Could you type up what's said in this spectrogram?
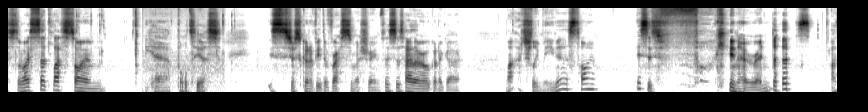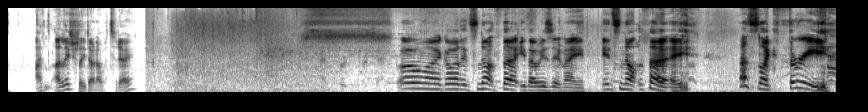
So I said last time, yeah, Balteus. This is just gonna be the rest of my streams. This is how they're all gonna go. Might actually mean it this time. This is fucking horrendous. I, I, literally don't know what to do. Oh my god, it's not 30 though, is it, mate? It's not 30. That's like 3.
